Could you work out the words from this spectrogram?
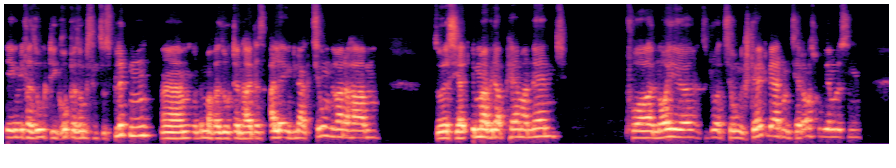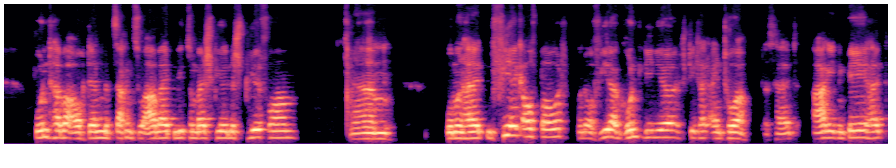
irgendwie versucht, die Gruppe so ein bisschen zu splitten ähm, und immer versucht dann halt, dass alle irgendwie eine Aktion gerade haben, so dass sie halt immer wieder permanent vor neue Situationen gestellt werden und sie halt ausprobieren müssen und aber auch dann mit Sachen zu arbeiten, wie zum Beispiel eine Spielform, ähm, wo man halt ein Viereck aufbaut und auf jeder Grundlinie steht halt ein Tor, das halt A gegen B halt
